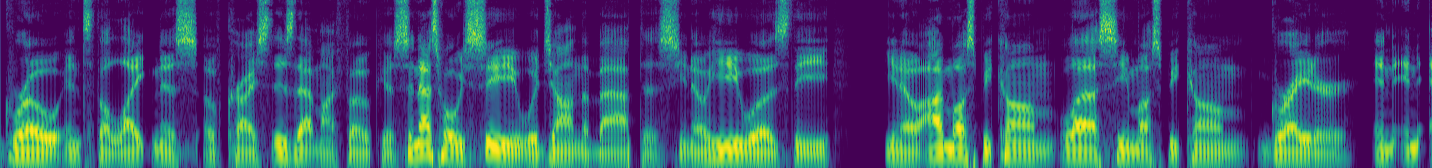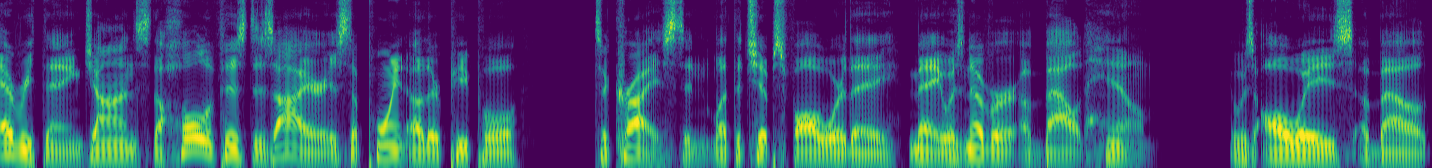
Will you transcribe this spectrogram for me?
grow into the likeness of Christ? Is that my focus? And that's what we see with John the Baptist. You know, he was the, you know, I must become less, he must become greater. And in everything, John's, the whole of his desire is to point other people to Christ and let the chips fall where they may. It was never about him, it was always about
